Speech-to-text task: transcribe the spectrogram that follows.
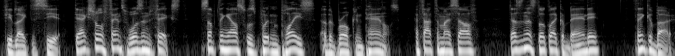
if you'd like to see it. The actual fence wasn't fixed, something else was put in place of the broken panels. I thought to myself, doesn't this look like a band aid? Think about it.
